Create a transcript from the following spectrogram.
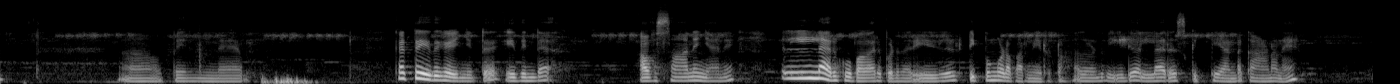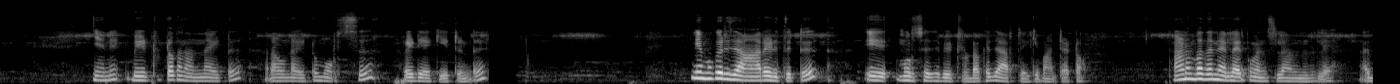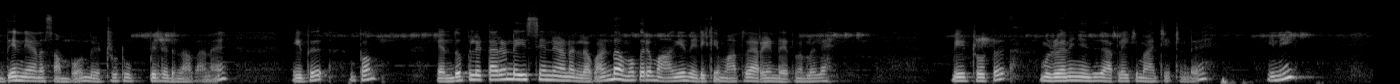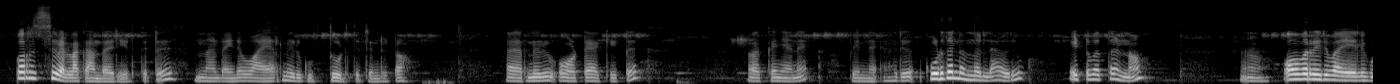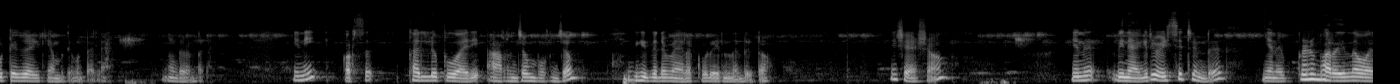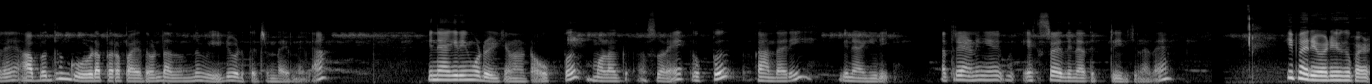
പിന്നെ കട്ട് ചെയ്ത് കഴിഞ്ഞിട്ട് ഇതിന്റെ അവസാനം ഞാൻ എല്ലാവർക്കും ഉപകാരപ്പെടുന്ന രീതിയിൽ ടിപ്പും കൂടെ പറഞ്ഞു കേട്ടോ. അതുകൊണ്ട് വീഡിയോ എല്ലാവരും സ്കിപ്പ് ചെയ്യാണ്ട് കാണണേ. ഞാൻ ബീട്രൂട്ടൊക്കെ നന്നായിട്ട് റൗണ്ടായിട്ട് മുറിച്ച് റെഡിയാക്കിയിട്ടുണ്ട്. ഇനി നമുക്കൊരു ജാറെടുത്തിട്ട് ഈ മുറിച്ച് വെച്ച ബീട്രൂട്ടൊക്കെ ജാറിലേക്ക് മാറ്റാം കാണുമ്പോൾ തന്നെ എല്ലാവർക്കും മനസ്സിലാവുന്നുണ്ടല്ലേ? അത് തന്നെയാണ് സംഭവം. ബീട്രൂട്ട് ഉപ്പിലിടുന്നതാണ്. ഇത് ഇപ്പം എന്തുപ്പിലിട്ടാലും ടേസ്റ്റ് തന്നെയാണല്ലോ. പണ്ട് നമുക്കൊരു മാങ്ങി നെല്ലിക്ക മാത്രമേ അറിയണ്ടായിരുന്നുള്ളൂ അല്ലേ? ബീട്രൂട്ട് മുഴുവനും ഞാൻ ജാറിലേക്ക് മാറ്റിയിട്ടുണ്ട്. ഇനി കുറച്ച് വെള്ളക്കാന്താരി എടുത്തിട്ട് എന്നിട്ട് അതിന്റെ വയറിനൊരു കുത്തു കൊടുത്തിട്ടുണ്ട് കേട്ടോ. വയറിനൊരു ഓട്ടയാക്കിയിട്ട് അതൊക്കെ ഞാൻ പിന്നെ ഒരു കൂടുതലൊന്നുമില്ല ഒരു എട്ട് പത്തെണ്ണം. ഓവർ ഒരു വയൽ കുട്ടികൾക്ക് കഴിക്കാൻ ബുദ്ധിമുട്ടല്ലേ? അതുകൊണ്ട് ഇനി കുറച്ച് കല്ലുപ്പ് വാരി അറിഞ്ചം പുറിഞ്ചം ഇതിന്റെ മേലെ കൂടെ ഇടുന്നുണ്ട് കേട്ടോ. ശേഷം ഞാൻ വിനാഗിരി ഒഴിച്ചിട്ടുണ്ട്. ഞാൻ എപ്പോഴും പറയുന്ന പോലെ അബദ്ധം കൂടപ്പിറപ്പായതുകൊണ്ട് അതൊന്നും വീഡിയോ എടുത്തിട്ടുണ്ടായിരുന്നില്ല. വിനാഗിരിയും കൂടെ ഒഴിക്കണം കേട്ടോ. ഉപ്പ് മുളക് സോറി ഉപ്പ് കാന്താരി വിനാഗിരി. അത്രയാണ് ഞാൻ എക്സ്ട്രാ ഇതിനകത്ത് ഇട്ടിരിക്കുന്നത്. ഈ പരിപാടിയൊക്കെ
